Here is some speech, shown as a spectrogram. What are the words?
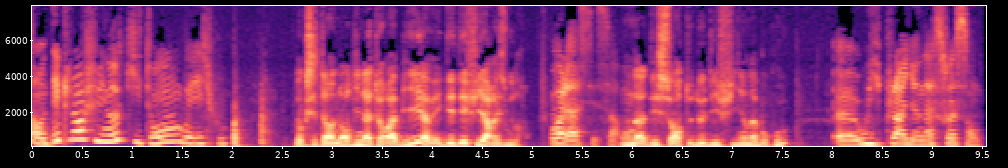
ça en déclenche une autre qui tombe et tout. Donc c'est un ordinateur à billes avec des défis à résoudre. Voilà, c'est ça. On a des sortes de défis. Il y en a beaucoup? Euh, oui, plein, il y en a 60.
